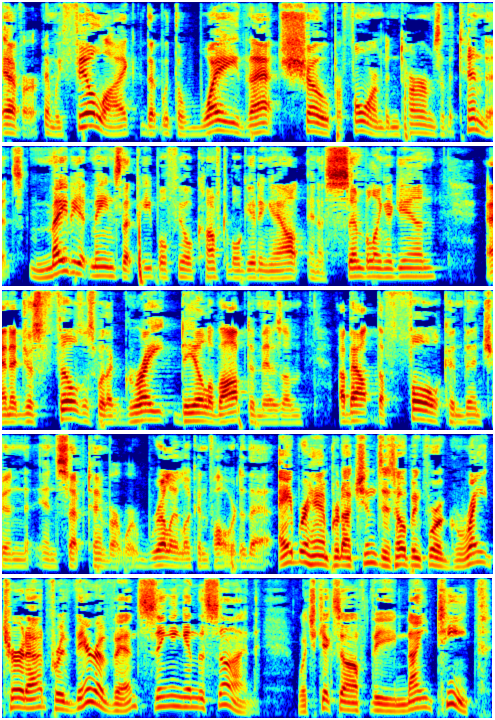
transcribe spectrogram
ever. And we feel like that with the way that show performed in terms of attendance, maybe it means that people feel comfortable getting out and assembling again. And it just fills us with a great deal of optimism about the full convention in September. We're really looking forward to that. Abraham Productions is hoping for a great turnout for their event, Singing in the Sun, which kicks off the 19th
